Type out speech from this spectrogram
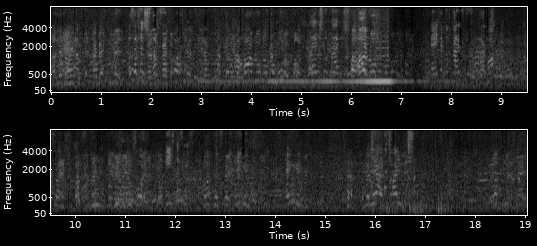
Also mal ernst, beim besten Willen. Was hat für ein Schwachsinn? Wer sowas hier erzählt, dann sagt er doch Verharmlosung vom Holocaust. Verharmlosung vom Holocaust. Gesagt. Das ist ein Schwachsinn. Wie sind schuld? Wie ich das mich. Gottes Willen, hängen geblieben. Hängen geblieben. Und mehr als peinlich. Gottes Willen.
